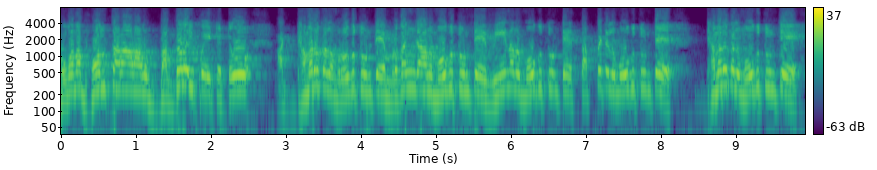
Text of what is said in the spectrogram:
భువన భోంతరాళాలు బద్దలైపోయేటట్టు ఆ ఢమరుకలు మ్రోగుతుంటే మృదంగాలు మోగుతుంటే వీణలు మోగుతుంటే తప్పెటలు మోగుతుంటే ఢమరుకలు మోగుతుంటే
